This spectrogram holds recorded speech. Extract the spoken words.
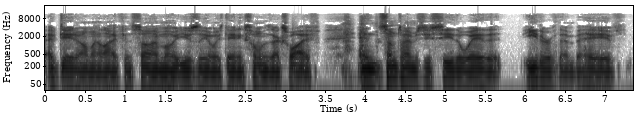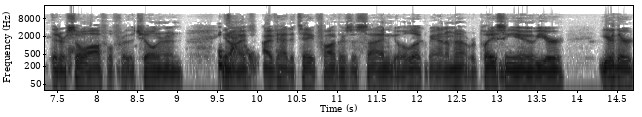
I've dated all my life and so I'm usually always dating someone's ex-wife. And sometimes you see the way that either of them behave that are so awful for the children. Exactly. You know, I've I've had to take fathers aside and go, look, man, I'm not replacing you. You're you're their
